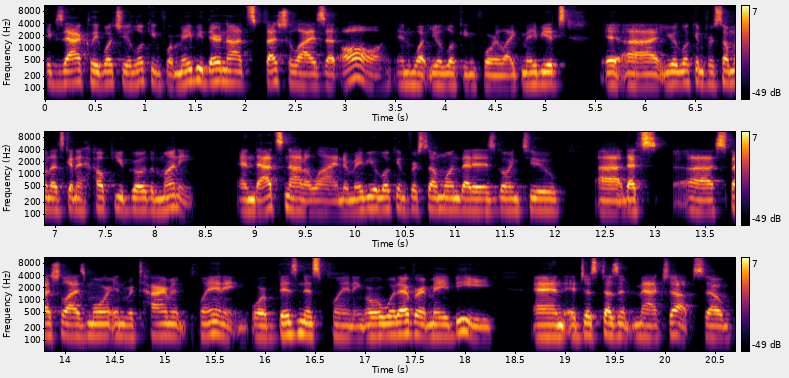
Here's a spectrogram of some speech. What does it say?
exactly what you're looking for. Maybe they're not specialized at all in what you're looking for. Like maybe it's uh, you're looking for someone that's going to help you grow the money, and that's not aligned. Or maybe you're looking for someone that is going to uh, that's uh, specialized more in retirement planning or business planning or whatever it may be, and it just doesn't match up. So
